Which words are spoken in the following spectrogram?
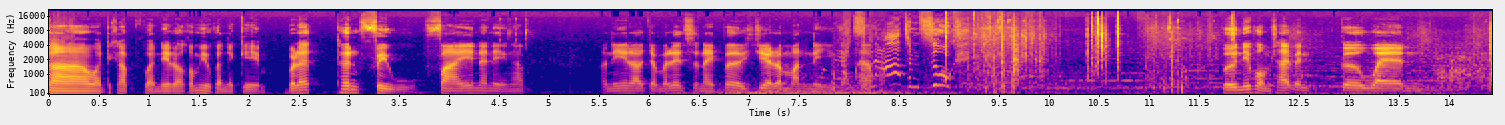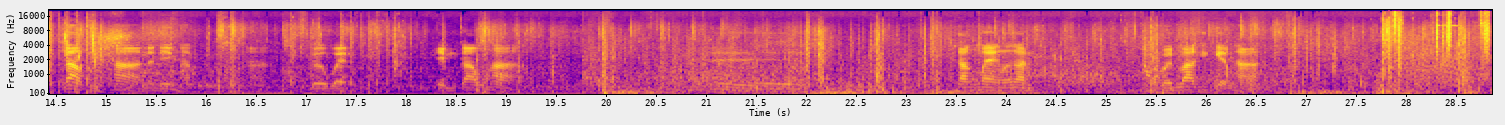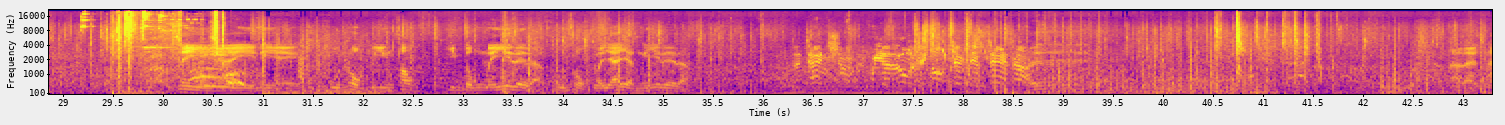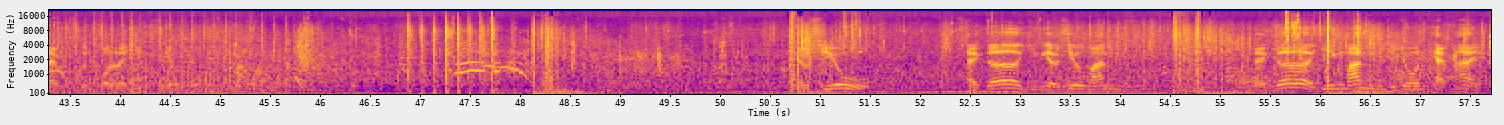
สวัสดีครับ วันนี้เราก็มาอยู่กันในเกม Battlefield 5นั่นเองนะครับ วันนี้เราจะมาเล่นสไนเปอร์เยอรมนีกันนะครับ Atemzug! ปืนที่ผมใช้เป็นเกอร์แวน 95 นั่นเองครับอ่าเกอร์แวน M95 เอ่อช่างแม่งแล้วกัน เหมือนว่าขี้เกียจหา นี่ไงนี่ไงคูณหกยิงเข้ายิงตรงนี้เลยล่ะคูณหกระยะอย่างนี้เลยล่ะ Attention! We are losing objective data! เอ้ยอะไรใครเป็นคนอะไรยิงเขียวมาวะเขียวชิวไทเกอร์ยิงเขียวชิวมันไทเกอร์ยิงมันจะโยนแคปให้แ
